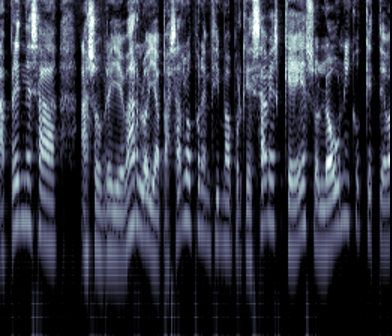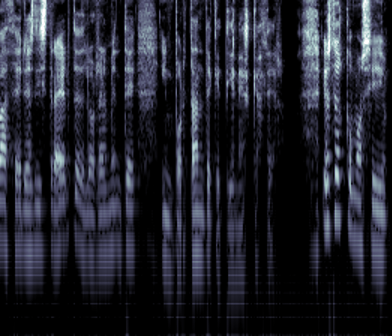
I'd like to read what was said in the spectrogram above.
aprendes a, sobrellevarlo y a pasarlo por encima porque sabes que eso lo único que te va a hacer es distraerte de lo realmente importante que tienes que hacer. Esto es como si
